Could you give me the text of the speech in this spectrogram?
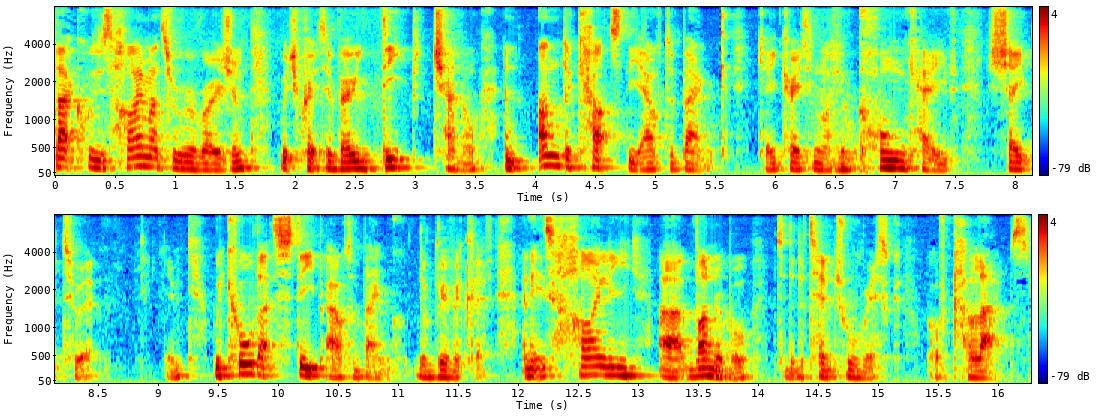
That causes high amounts of erosion, which creates a very deep channel and undercuts the outer bank, okay, creating like a concave shape to it. Okay. We call that steep outer bank the river cliff, and it is highly uh, vulnerable to the potential risk of collapse.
